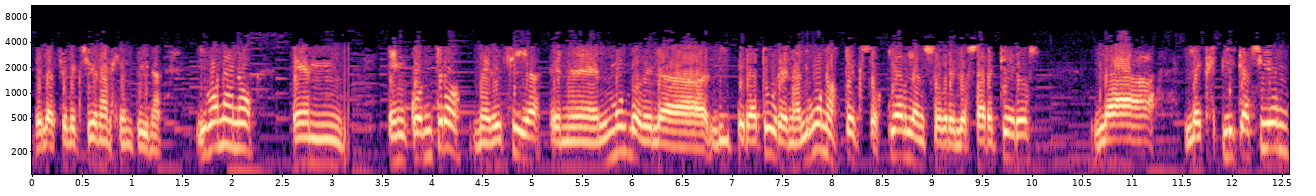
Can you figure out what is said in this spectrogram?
de la selección argentina. Y Bonano em, encontró, me decía, en el mundo de la literatura, en algunos textos que hablan sobre los arqueros, la, la explicación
